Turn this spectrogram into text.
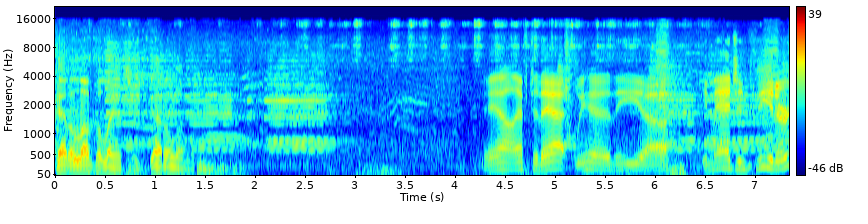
Gotta love the Lancers. Gotta love them. Yeah, after that, we had the uh, Emagine Theater.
